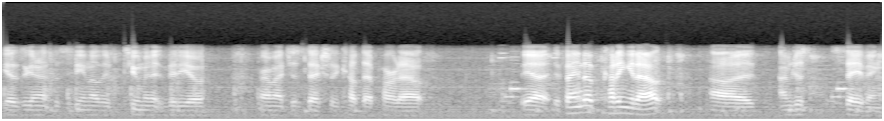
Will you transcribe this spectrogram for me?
You guys are gonna have to see another two minute video, or I might just actually cut that part out. Yeah, if I end up cutting it out, uh, I'm just saving,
